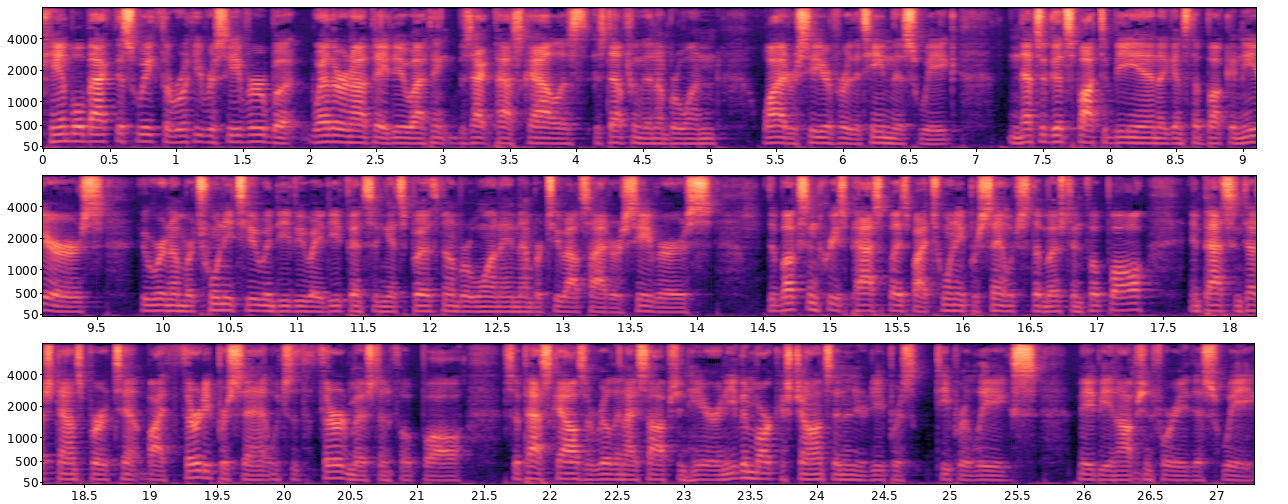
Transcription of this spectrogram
Campbell back this week, the rookie receiver, but whether or not they do, I think Zach Pascal is, is definitely the number one wide receiver for the team this week. And that's a good spot to be in against the Buccaneers, who were number 22 in DVOA defense against both number one and number two outside receivers. The Bucks increased pass plays by 20%, which is the most in football, and passing touchdowns per attempt by 30%, which is the third most in football. So Pascal's a really nice option here, and even Marcus Johnson in your deeper deeper leagues may be an option for you this week.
